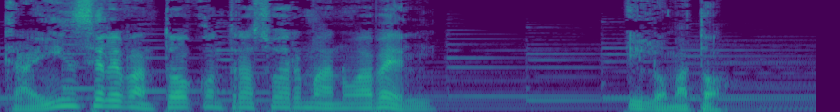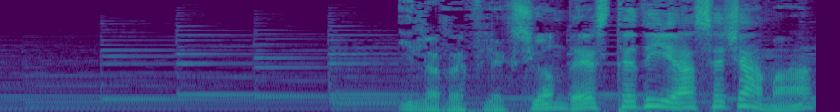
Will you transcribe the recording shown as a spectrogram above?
Caín se levantó contra su hermano Abel y lo mató. Y la reflexión de este día se llama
